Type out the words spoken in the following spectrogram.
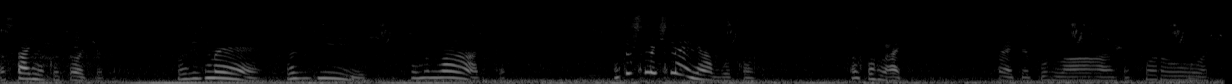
Останній кусочок. Ну візьми, ну з'їж. Ну. Ну то ж смачне яблуко. О, погладь. Дайте я поглажу. Хороше.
